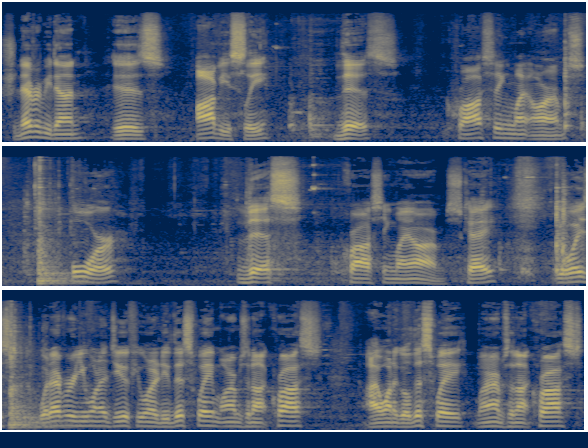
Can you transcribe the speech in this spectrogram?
should never be done, is obviously this crossing my arms or this crossing my arms, okay? You always, whatever you want to do, if you want to do this way, my arms are not crossed. I want to go this way, my arms are not crossed.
